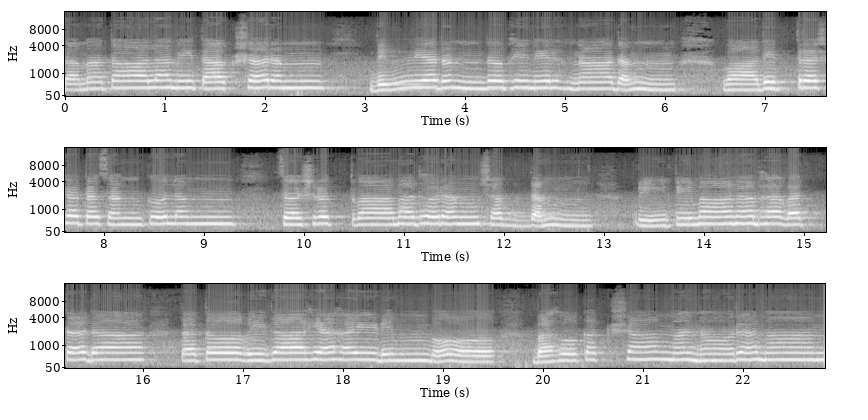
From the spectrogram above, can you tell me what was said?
समतालमिताक्षरं दिव्यदुन्दुभिनिर्नादं वादित्रशतसङ्कुलं स श्रुत्वा मधुरं शब्दं प्रीतिमानभवत्तदा ततो विगाह्य हैडिम्बो बहुकक्षां मनोरमाम्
